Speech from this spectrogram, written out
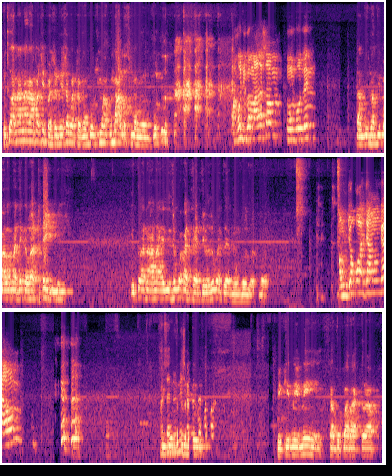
itu anak-anak apa sih bahasa Indonesia pada ngumpul semua aku males mau ngumpul Aku juga males Om ngumpulin. nanti nanti malam aja kalau ada ini itu anak-anak ini semua kan ganjil semua itu yang ngumpul tuh. Om Joko aja enggak om. Bahasa Indonesia apa? bikin ini satu paragraf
